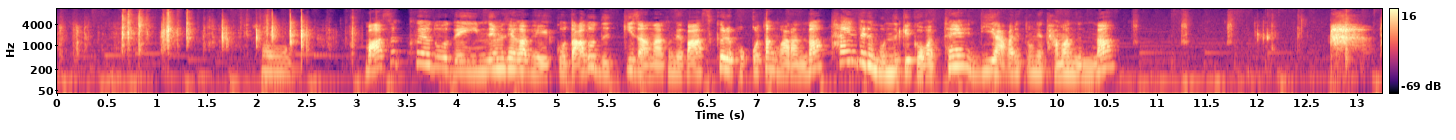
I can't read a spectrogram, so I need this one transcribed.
어. 마스크에도 내 입냄새가 배있고 나도 느끼잖아. 근데 마스크를 벗고 딱 말한다? 타인들은 못 느낄 것 같아? 네 아가리 똥에 다 맞는다?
